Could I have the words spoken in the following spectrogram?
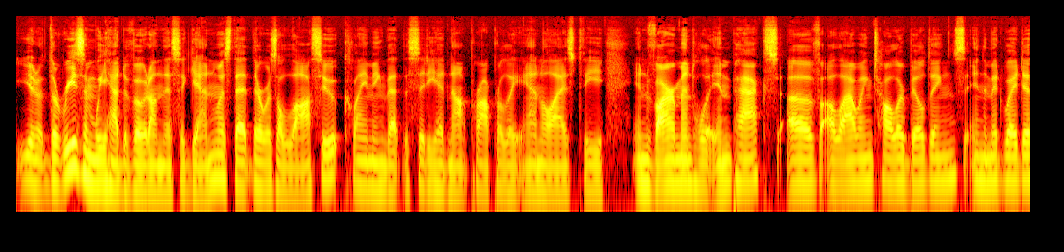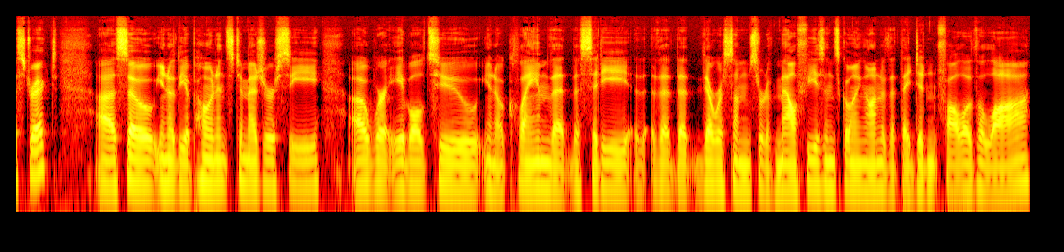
you know, the reason we had to vote on this again was that there was a lawsuit claiming that the city had not properly analyzed the environmental impacts of allowing taller buildings in the Midway District. Uh, so, you know, the opponents to Measure C uh, were able to, you know, claim that the city, that, that there was some sort of malfeasance going on or that they didn't follow the law.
